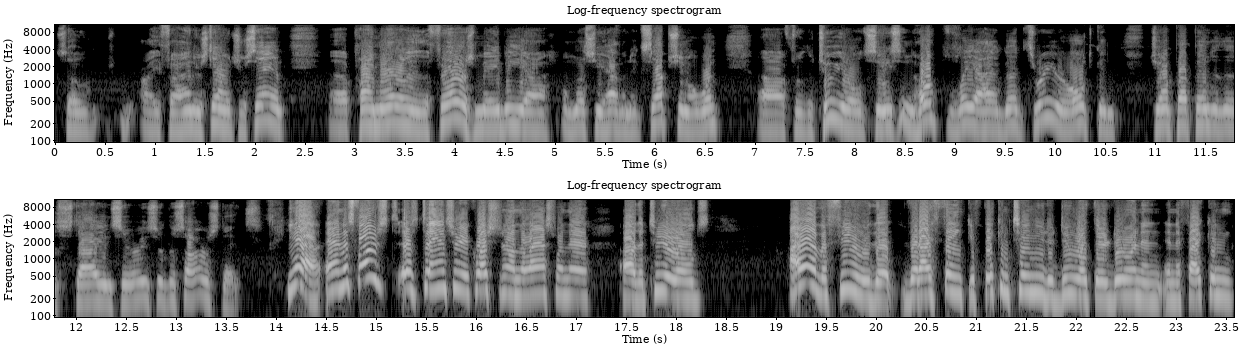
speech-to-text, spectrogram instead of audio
So if I understand what you're saying, uh, primarily the fairs, maybe, uh, unless you have an exceptional one uh, for the two year old season. Hopefully, a good three year old can jump up into the Stallion Series or the Sire Stakes. Yeah, and as far as, as to answer your question on the last one there, uh, the two year olds, I have a few that, that I think if they continue to do what they're doing and, and if I can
